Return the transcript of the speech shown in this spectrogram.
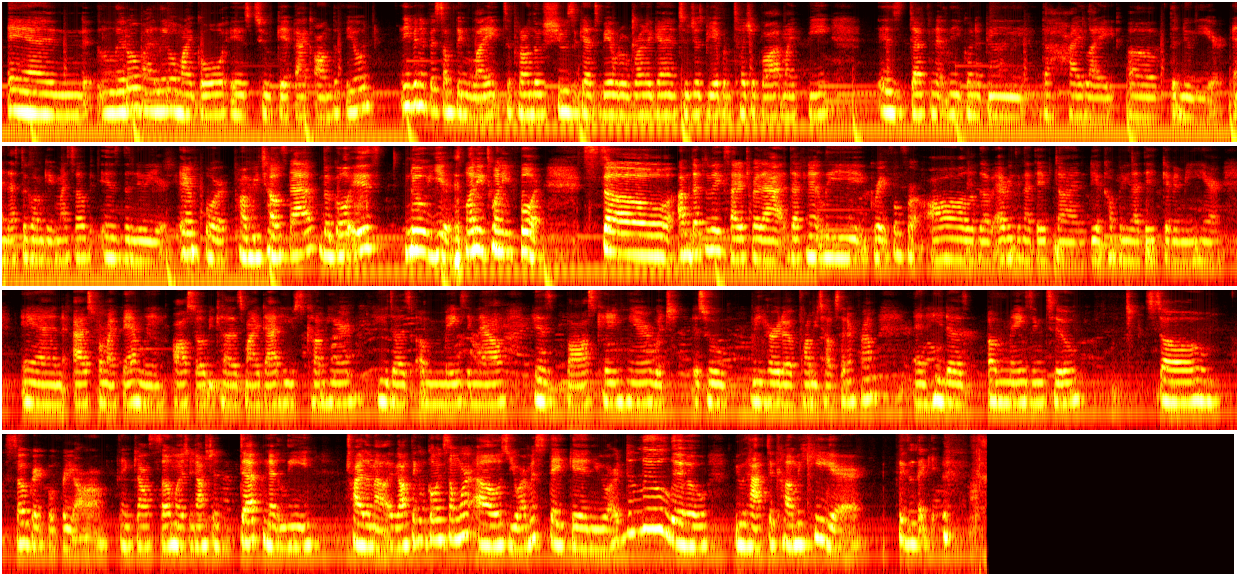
and little by little, my goal is to get back on the field. Even if it's something light, to put on those shoes again, to be able to run again, to just be able to touch a ball at my feet is definitely going to be the highlight of the new year. And that's the goal I'm giving myself is the new year. And for Palm Beach Health staff, the goal is new year 2024 so i'm definitely excited for that. Definitely grateful for all of them everything that they've done the company that they've given me here. And as for my family also because my dad he used to come here he does amazing now. His boss came here which is who we heard of Palm Beach Center from and he does amazing too. So so grateful for y'all. Thank y'all so much and y'all should definitely try them out. If y'all think of going somewhere else, you are mistaken. You are delulu. You have to come here. Please and thank you.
